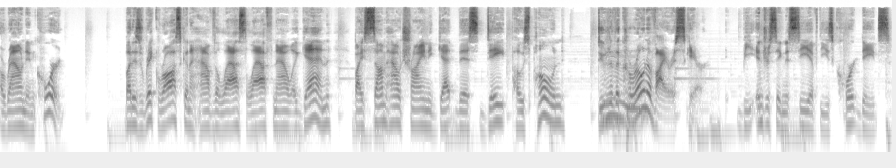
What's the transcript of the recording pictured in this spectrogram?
a round in court. But is Rick Ross going to have the last laugh now again by somehow trying to get this date postponed due to the Hmm. coronavirus scare? Be interesting to see if these court dates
